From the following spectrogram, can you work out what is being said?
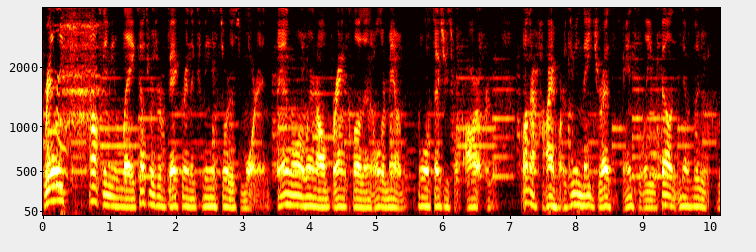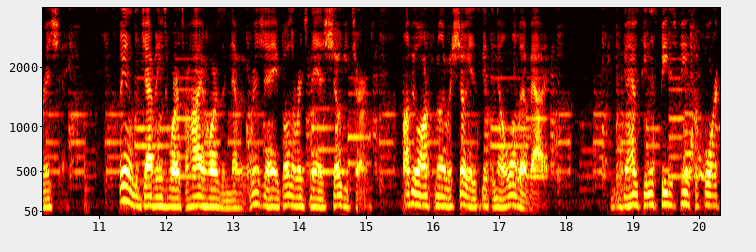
Really? Oh, I was gonna be late. Customers were bickering in the convenience store this morning. Anyone wearing all brand clothing, an older man with gold accessories for art, on their high horse. Even they dressed fancily. We felt never rich. Speaking of the Japanese words for high horse and never rich, both originate as shogi terms. A lot of people aren't familiar with shogi. It's good to know a little bit about it. You haven't seen this piece piece before?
